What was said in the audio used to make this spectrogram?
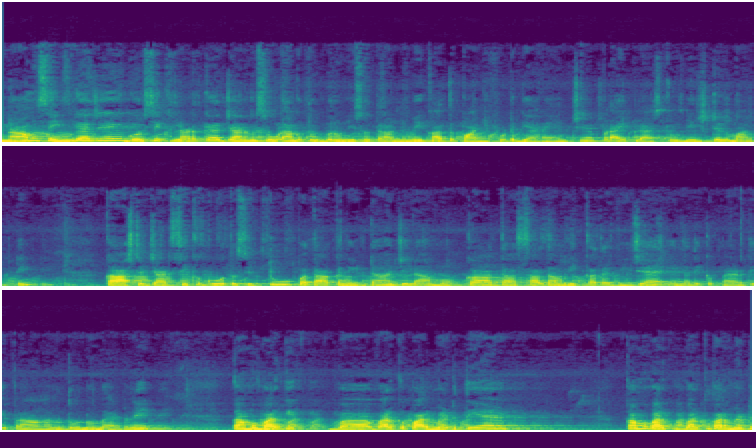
ਨਾਮ ਸਿੰਘ ਹੈ ਜੀ, ਗੁਰਸਿੱਖ ਲੜਕਾ ਹੈ ਜਨਮ 16 ਅਕਤੂਬਰ 1993 ਕੱਦ 5 ਫੁੱਟ 11 ਇੰਚ ਹੈ ਪੜ੍ਹਾਈ ਪਲੱਸ 2 ਡਿਜੀਟਲ ਮਾਰਕੀਟਿੰਗ ਕਾਸਟ ਜੱਟ ਸਿੱਖ, ਗੋਤ ਸਿੱਧੂ, ਪਤਾ ਕੈਨੇਡਾ, ਜ਼ਿਲ੍ਹਾ ਮੋਕਾ 10 ਸਾਲ ਦਾ ਅਮਰੀਕਾ ਦਾ ਵੀਜ਼ਾ ਹੈ ਇਹਨਾਂ ਦੇ ਇੱਕ ਭੈਣ ਤੇ ਭਰਾ ਹਨ, ਦੋਨੋਂ ਮੈਰਿਡ ਨੇ। ਕੰਮ ਵਰਕ ਵਰਕ ਪਰਮਿਟ ਤੇ ਹੈ ਕੰਮ ਵਰਕ ਵਰਕ ਪਰਮਿਟ,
